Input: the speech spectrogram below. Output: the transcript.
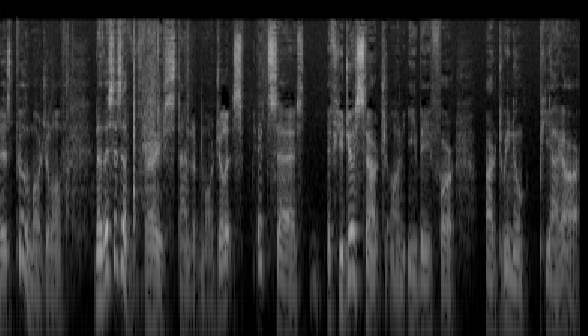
is pull the module off. Now this is a very standard module. It's, it's uh, If you do a search on eBay for Arduino PIR,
